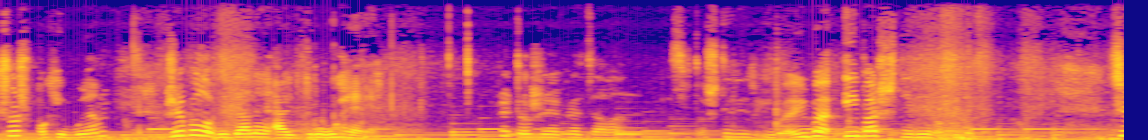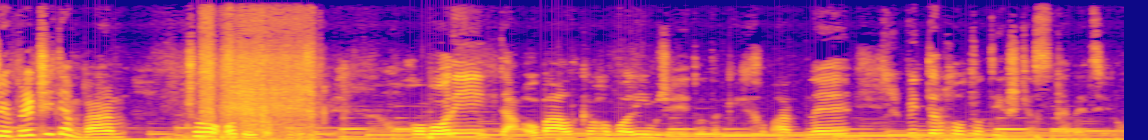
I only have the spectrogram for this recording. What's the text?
čož pochybujem, že bolo vydané aj druhé. Pretože predsa len sú to 4, iba, iba, iba 4 roky. Čiže prečítam vám, čo o tejto knižke hovorí, tá obálka, hovorím, že je to také chladné, vytrhlo to tie šťastné veci. No.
